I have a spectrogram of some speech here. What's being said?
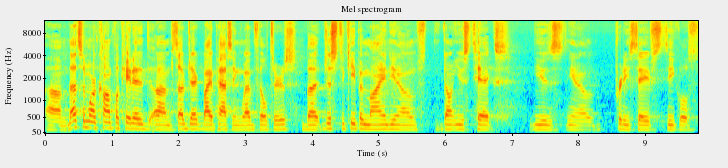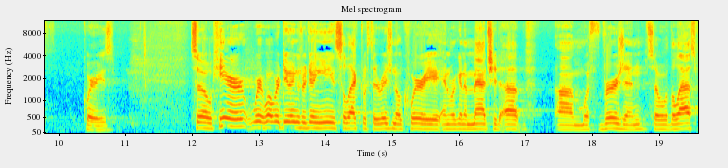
Um, that's a more complicated um, subject bypassing web filters, but just to keep in mind, you know, don't use ticks, use you know pretty safe SQL queries. So here, we're, what we're doing is we're doing union select with the original query, and we're going to match it up um, with version. So the last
